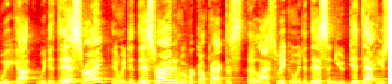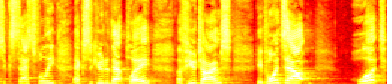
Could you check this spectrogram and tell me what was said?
we got we did this right, and we did this right, and we worked on practice uh, last week, and we did this, and you did that. You successfully executed that play a few times. He points out what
